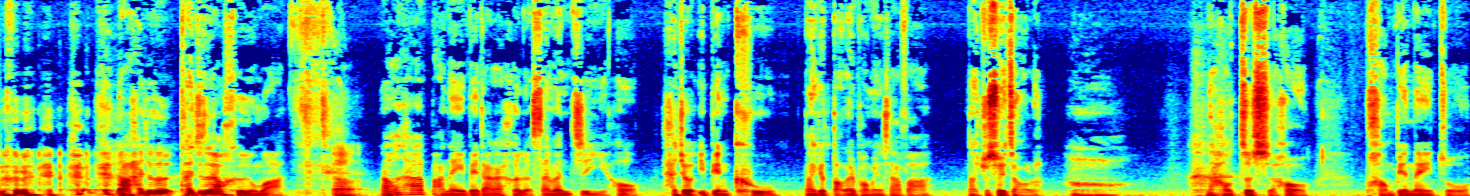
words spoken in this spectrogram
了，然后他就是他就是要喝嘛，嗯，然后他把那一杯大概喝了三分之一以后，他就一边哭，然后就倒在旁边沙发，然后就睡着了。然后这时候旁边那一桌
